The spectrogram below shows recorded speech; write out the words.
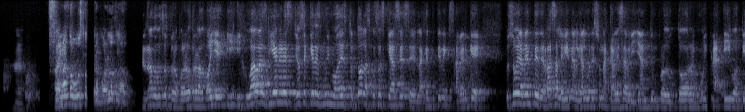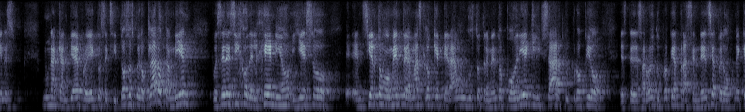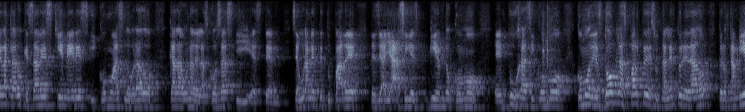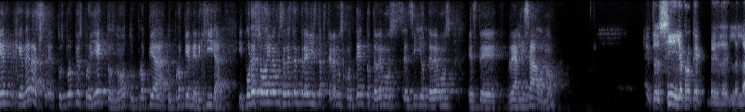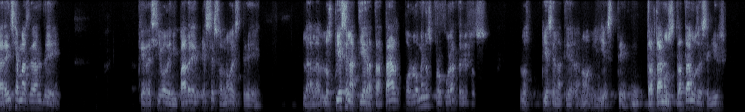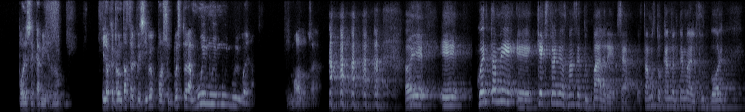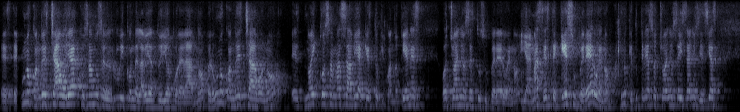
Fernando Bustos, pero por el otro lado. Fernando Bustos, pero por el otro lado. Oye, y, jugabas bien, eres, yo sé que eres muy modesto en todas las cosas que haces, eh, la gente tiene que saber que, pues obviamente de raza le viene al galgo, eres una cabeza brillante, un productor muy creativo, tienes una cantidad de proyectos exitosos, pero claro, también, pues eres hijo del genio y eso en cierto momento, y además creo que te da un gusto tremendo, podría eclipsar tu propio este, desarrollo, tu propia trascendencia, pero me queda claro que sabes quién eres y cómo has logrado cada una de las cosas y este, seguramente tu padre desde allá sigues viendo cómo empujas y cómo, cómo desdoblas parte de su talento heredado, pero también generas eh, tus propios proyectos, ¿no? Tu propia, tu propia energía. Y por eso hoy vemos en esta entrevista, pues te vemos contento, te vemos sencillo, te vemos este, realizado, ¿no? Entonces, sí, yo creo que eh, la, herencia más grande que recibo de mi padre es eso, ¿no? Este, los pies en la tierra, tratar, por lo menos procurar tener los, los pies en la tierra, ¿no? Y este, tratamos, tratamos de seguir por ese camino, ¿no? Y lo que preguntaste al principio, por supuesto, era muy, muy, muy, muy bueno. Ni modo, o sea. Oye, eh, Cuéntame, eh, ¿qué extrañas más de tu padre? O sea, estamos tocando el tema del fútbol. Este, uno cuando es chavo, ya cruzamos el Rubicón de la vida tú y yo por edad, ¿no? Pero uno cuando es chavo, ¿no? no hay cosa más sabia que esto que cuando tienes ocho años es tu superhéroe, ¿no? Y además este, ¿qué es superhéroe, no? Imagino que tú tenías ocho años, seis años y decías,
